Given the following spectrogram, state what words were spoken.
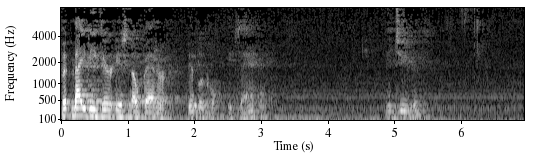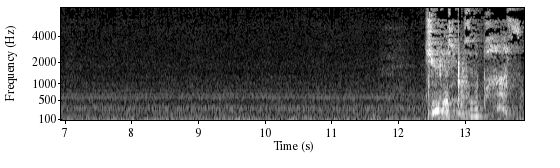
But maybe there is no better biblical example than Judas. Judas was an apostle.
